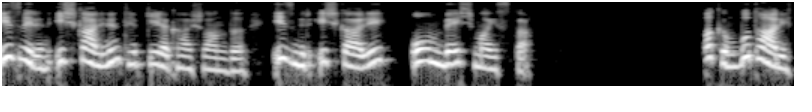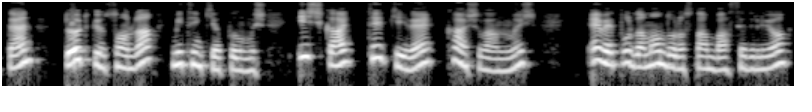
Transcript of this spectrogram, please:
İzmir'in işgalinin tepkiyle karşılandığı İzmir işgali 15 Mayıs'ta. Bakın bu tarihten 4 gün sonra miting yapılmış. İşgal tepkiyle karşılanmış. Evet burada Mondros'tan bahsediliyor.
